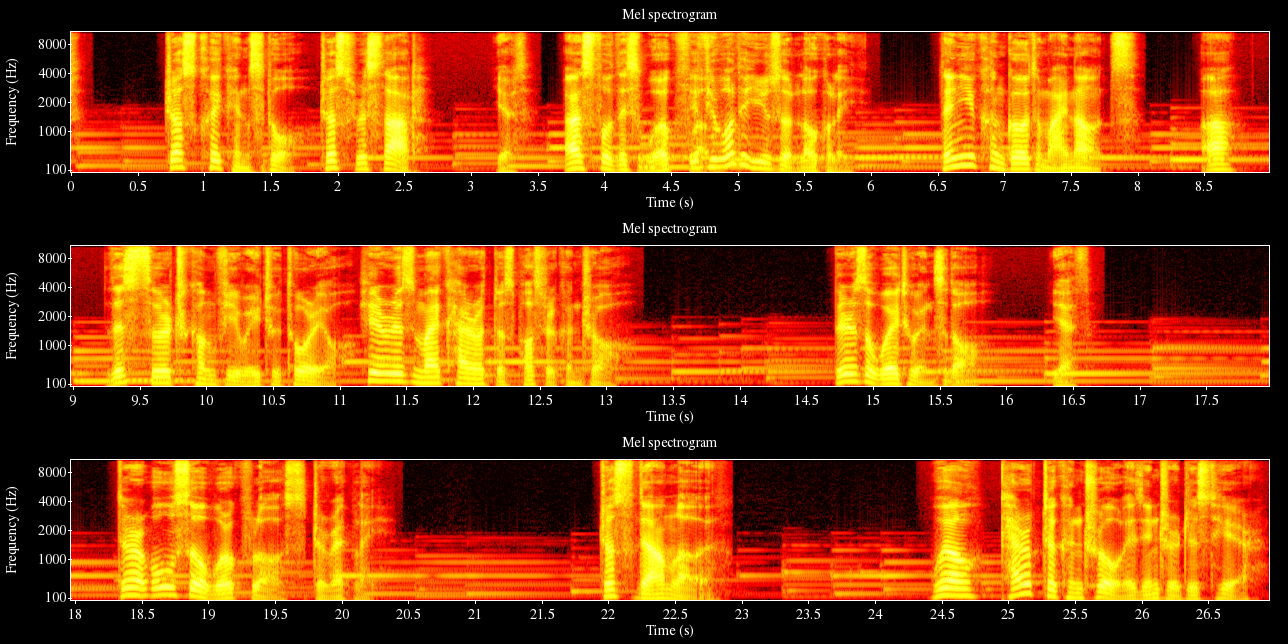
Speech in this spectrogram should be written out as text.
Just click install. Just restart. Yes. As for this workflow, if you want to use it locally, then you can go to my notes. Ah, this search ComfyUI tutorial. Here is my character's posture control. There is a way to install. Yes. There are also workflows directly. Just download. Well, character control is introduced here.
